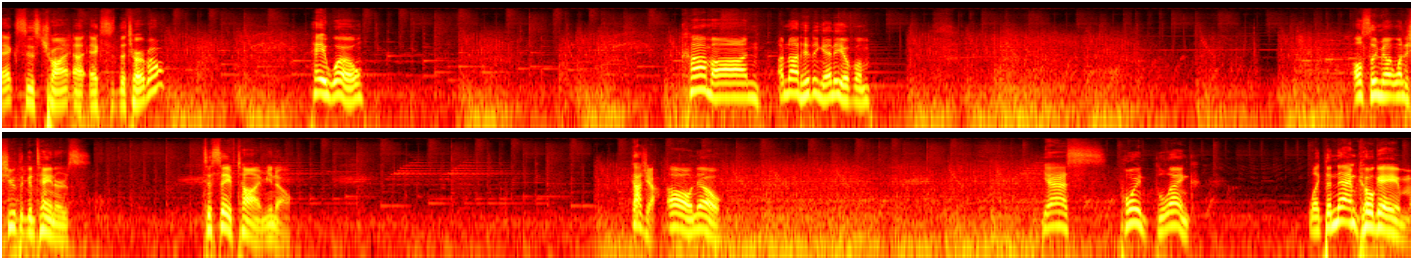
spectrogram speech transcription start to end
X is try uh, X is the turbo. Hey, whoa! Come on! I'm not hitting any of them. Also, you might want to shoot the containers to save time, you know. Gotcha. Oh no. Yes, point blank. Like the Namco game.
